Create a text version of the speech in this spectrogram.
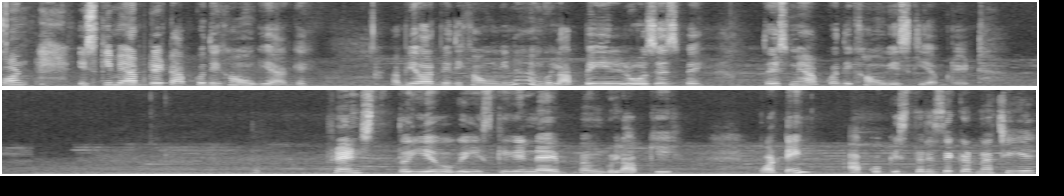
पॉन्ट इसकी मैं अपडेट आपको दिखाऊँगी आगे। अभी और भी दिखाऊँगी ना, गुलाब पे रोज़ेज़ पे। तो इसमें आपको दिखाऊँगी इसकी अपडेट। फ्रेंड्स तो ये हो गई इसकी नए गुलाब की पॉटिंग। आपको किस तरह से करना चाहिए?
